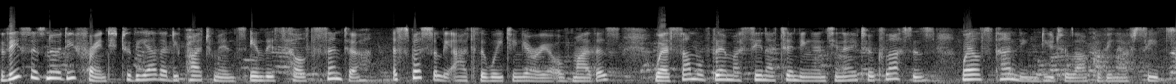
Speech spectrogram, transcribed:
This is no different to the other departments in this health center, especially at the waiting area of mothers, where some of them are seen attending antenatal classes while standing due to lack of enough seats.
